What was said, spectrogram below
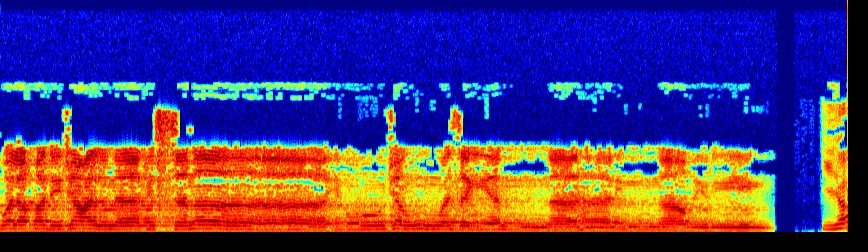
ولقد جعلنا في السماء بروجا وزيناها للناظرين ইহা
